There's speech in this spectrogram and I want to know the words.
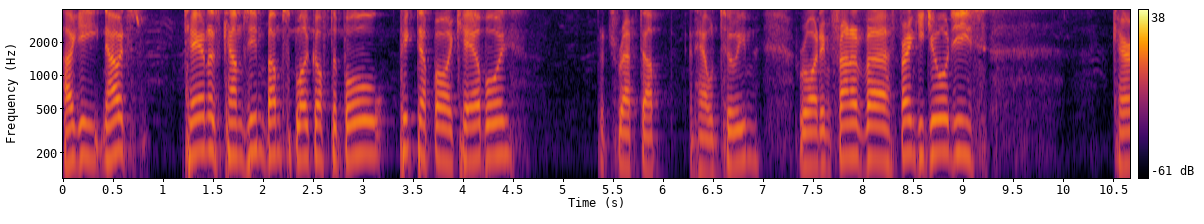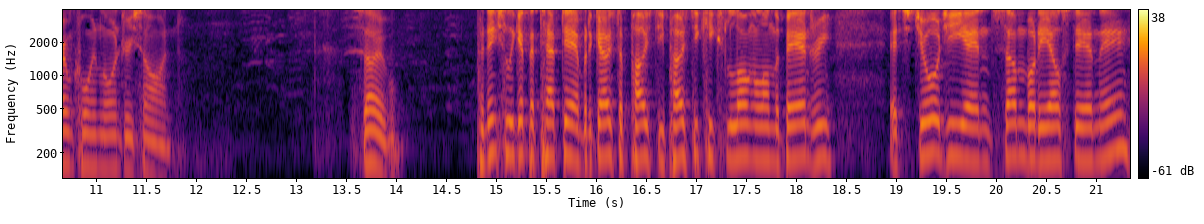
Huggy, no, it's Towners comes in, bumps bloke off the ball, picked up by a cowboy, it's wrapped up and held to him right in front of uh, Frankie Georgie's Carrum Coin Laundry sign. So potentially get the tap down, but it goes to Posty. Posty kicks long along the boundary. It's Georgie and somebody else down there.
